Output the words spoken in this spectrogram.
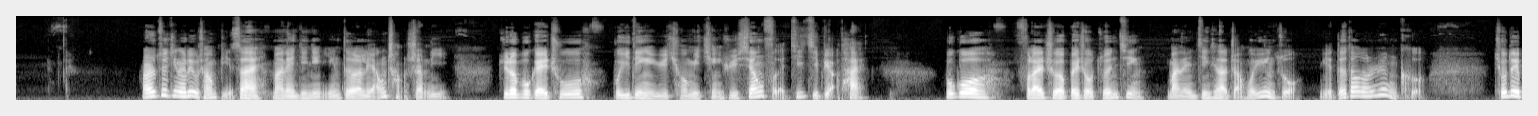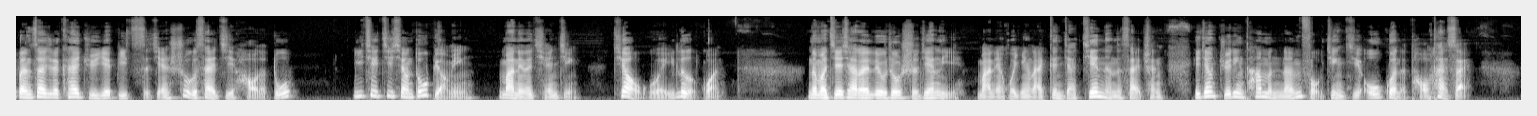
而最近的六场比赛，曼联仅仅赢得了两场胜利，俱乐部给出不一定与球迷情绪相符的积极表态。不过，弗莱彻备受尊敬。曼联今夏的转会运作也得到了认可，球队本赛季的开局也比此前数个赛季好得多，一切迹象都表明曼联的前景较为乐观。那么接下来六周时间里，曼联会迎来更加艰难的赛程，也将决定他们能否晋级欧冠的淘汰赛。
